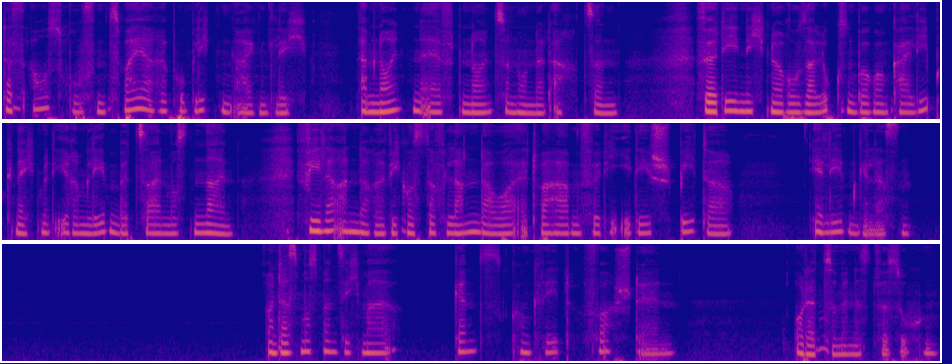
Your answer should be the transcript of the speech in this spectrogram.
das Ausrufen zweier Republiken eigentlich am 9.11.1918, für die nicht nur Rosa Luxemburg und Karl Liebknecht mit ihrem Leben bezahlen mussten, nein, viele andere wie Gustav Landauer etwa haben für die Idee später ihr Leben gelassen. Und das muss man sich mal ganz konkret vorstellen oder zumindest versuchen,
